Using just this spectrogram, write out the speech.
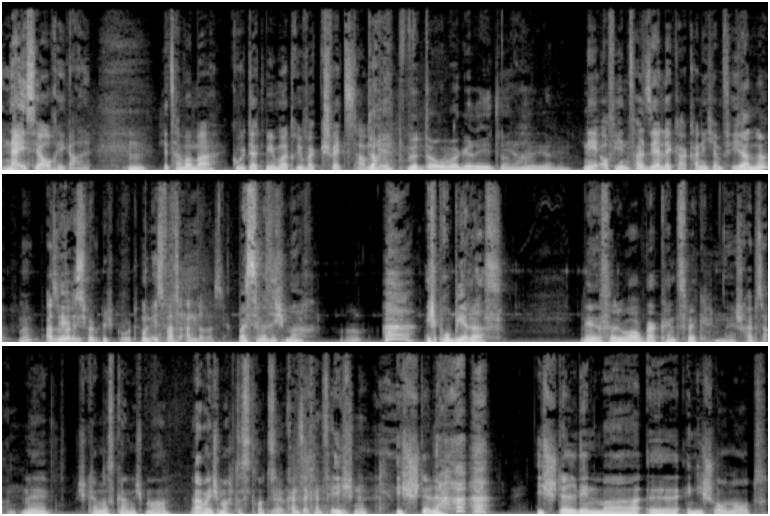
Na, ist ja auch egal. Jetzt haben wir mal, gut, dass wir mal drüber geschwätzt haben. Da gell? wird darüber geredet von mir, ja. Nee, auf jeden Fall sehr lecker, kann ich empfehlen. Ja, ne? Ne? Also Der wirklich ist wirklich gut. Und ist was anderes. Weißt du, was ich mache? Ich probiere das. Nee, das hat überhaupt gar keinen Zweck. Ne, schreib's an. Nee, ich kann das gar nicht machen. Aber ich mache das trotzdem. Du kannst ja kein Finish, ich, ne? Ich stelle, ich stell den mal äh, in die Shownotes.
